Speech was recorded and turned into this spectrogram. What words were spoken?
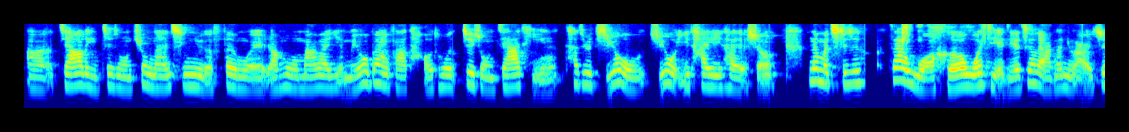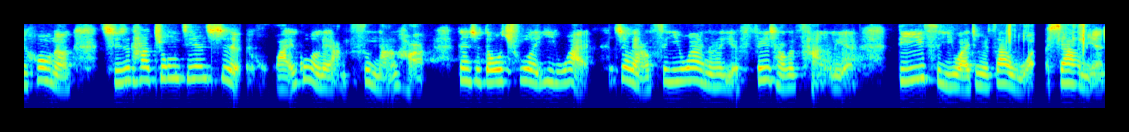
啊，家里这种重男轻女的氛围，然后我妈妈也没有办法逃脱这种家庭，她就只有只有一胎一胎的生。那么，其实在我和我姐姐这两个女儿之后呢，其实她中间是怀过两次男孩，但是都出了意外。这两次意外呢，也非常的惨烈。第一次意外就是在我下面。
